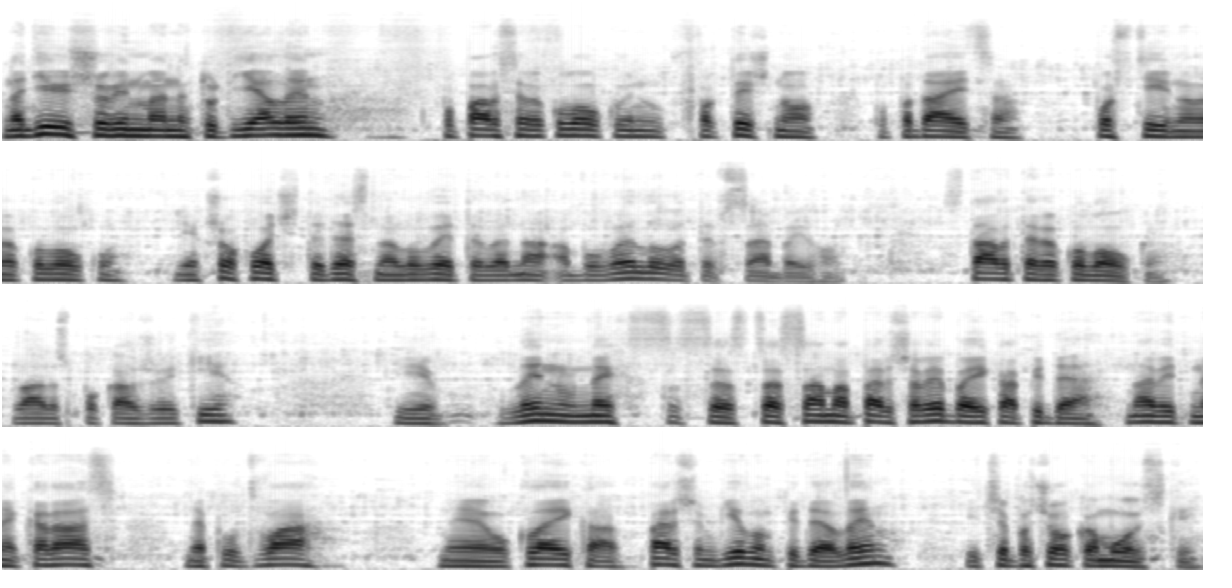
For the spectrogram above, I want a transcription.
Надіюсь, що він в мене тут є лин. Попався в еколовку, він фактично попадається постійно в еколовку. Якщо хочете десь наловити лина або виловити в себе його, ставте виколовки. Зараз покажу які. І лин в них це, це сама перша риба, яка піде. Навіть не карась, не плотва, не уклейка. Першим ділом піде лин і чебачок амурський.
